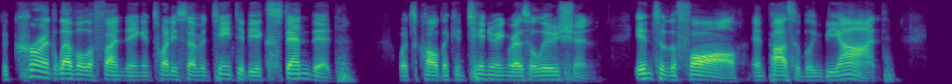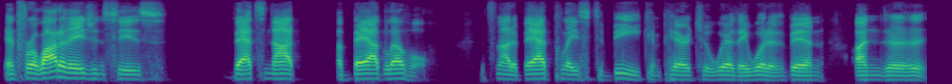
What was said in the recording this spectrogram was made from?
the current level of funding in 2017 to be extended, what's called a continuing resolution, into the fall and possibly beyond. And for a lot of agencies, that's not a bad level. It's not a bad place to be compared to where they would have been under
